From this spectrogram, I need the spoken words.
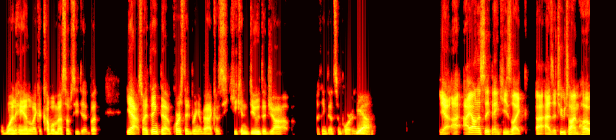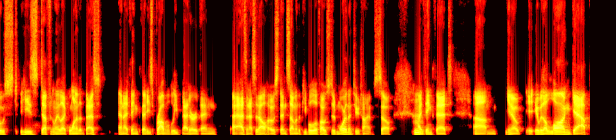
one hand like a couple mess ups he did, but yeah. So I think that of course they'd bring him back because he can do the job. I think that's important. yeah, Yeah, I, I honestly think he's like, uh, as a two time host, he's definitely like one of the best. And I think that he's probably better than, as an SNL host, than some of the people who have hosted more than two times. So I Hmm. think that, um, you know, it, it was a long gap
